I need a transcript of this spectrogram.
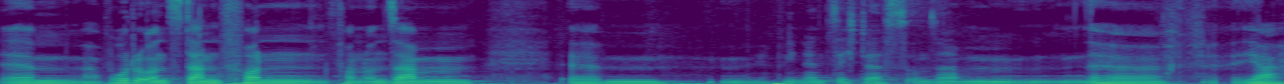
Ähm, wurde uns dann von, von unserem, ähm, wie nennt sich das, unserem, äh, ja,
